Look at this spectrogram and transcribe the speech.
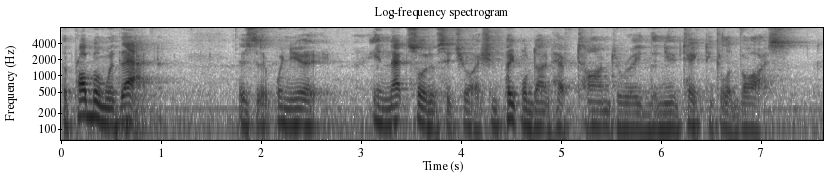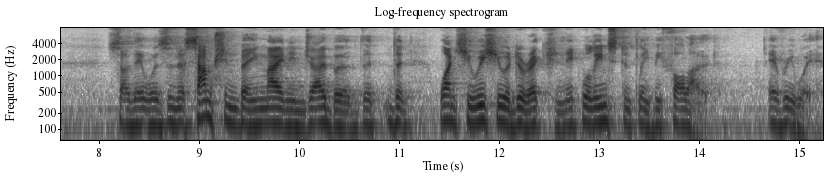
the problem with that is that when you're in that sort of situation, people don't have time to read the new technical advice. So there was an assumption being made in Joburg that, that once you issue a direction, it will instantly be followed everywhere.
